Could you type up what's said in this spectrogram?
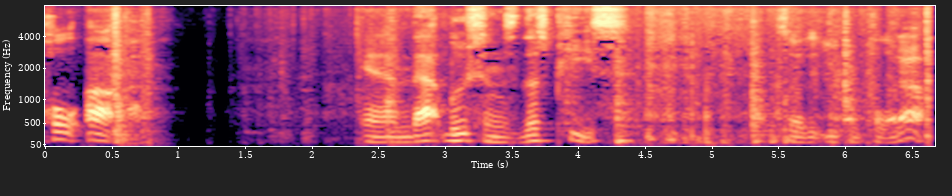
pull up and that loosens this piece so that you can pull it out.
